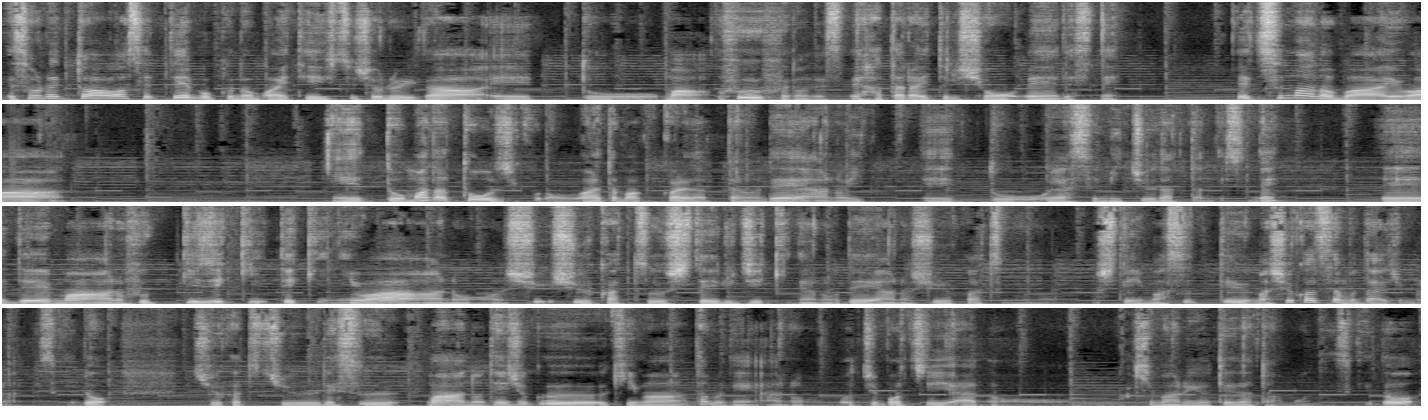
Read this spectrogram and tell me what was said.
でそれと合わせて僕の場合提出書類が、えーと、まあ、夫婦のですね、働いてる証明ですね。で、妻の場合は、えーと、まだ当時子供生まれたばっかりだったので、あの、えっと、お休み中だったんですね。えーで、まあ、あの、復帰時期的には、あの、就就活している時期なので、あの、就活をしていますっていう、まあ、就活でも大丈夫なんですけど、就活中です。まあ、あの、転職決ま、多分ね、あの、ぼちぼち、あの、決まる予定だとは思うんですけど、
